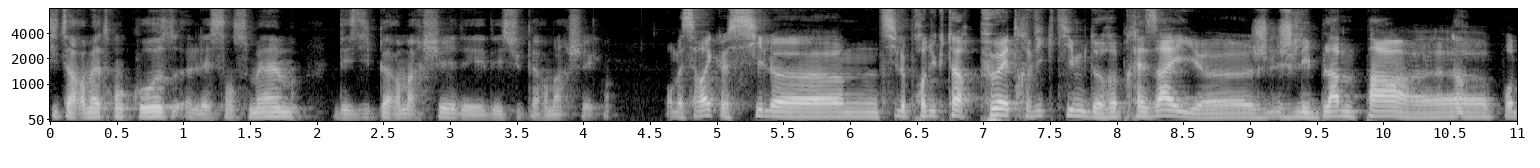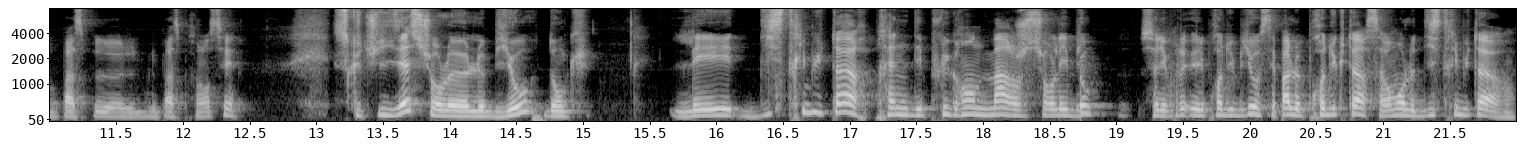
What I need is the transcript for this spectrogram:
quitte à remettre en cause l'essence même des hypermarchés, des, des supermarchés. Quoi. Bon, mais c'est vrai que si le, si le producteur peut être victime de représailles, euh, je, je les blâme pas euh, pour ne pas, se, ne pas se prononcer. Ce que tu disais sur le, le bio, donc les distributeurs prennent des plus grandes marges sur les bio, sur les, produits bio. C'est pas le producteur, c'est vraiment le distributeur.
